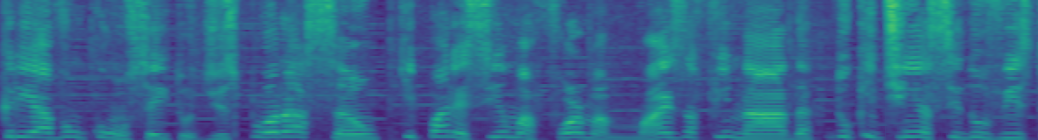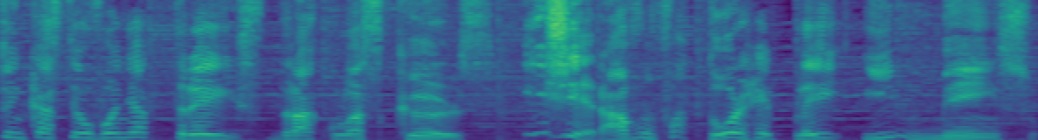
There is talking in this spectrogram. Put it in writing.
criava um conceito de exploração que parecia uma forma mais afinada do que tinha sido visto em Castlevania 3, Drácula's Curse. E gerava um fator replay imenso,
